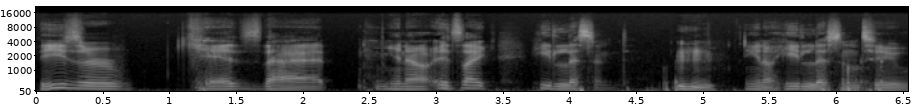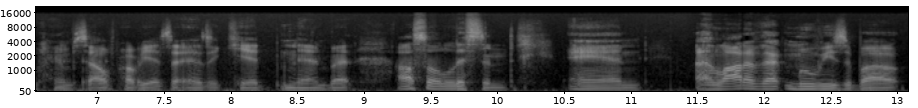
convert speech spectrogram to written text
these are kids that, you know, it's like he listened. Mhm. You know, he listened to himself probably as a, as a kid then, but also listened. And a lot of that movie's about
